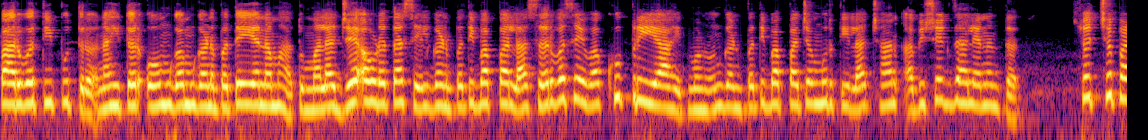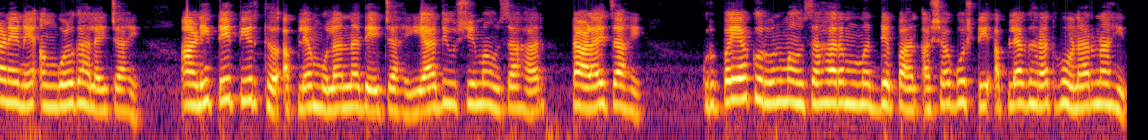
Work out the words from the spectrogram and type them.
पार्वती पुत्र नाहीतर ओम गम गणपते नमहा तुम्हाला जे आवडत असेल गणपती बाप्पाला सर्व सेवा खूप प्रिय आहेत म्हणून गणपती बाप्पाच्या मूर्तीला छान अभिषेक झाल्यानंतर स्वच्छ पाण्याने अंघोळ घालायचे आहे आणि ते तीर्थ आपल्या मुलांना द्यायचे आहे. या दिवशी मांसाहार टाळायचा आहे. कृपया करून मांसाहार मद्यपान अशा गोष्टी आपल्या घरात होणार नाहीत.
